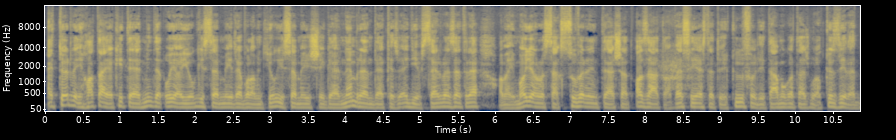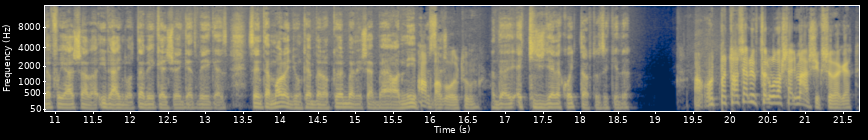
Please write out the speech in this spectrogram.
egy törvény hatája kiterjed minden olyan jogi személyre, valamint jogi személyiséggel nem rendelkező egyéb szervezetre, amely Magyarország szuverenitását azáltal veszélyeztető, hogy külföldi támogatásból a közélet befolyására irányuló tevékenységet végez. Szerintem maradjunk ebben a körben, és ebben a nép... Abba összes... voltunk. Hát de egy kisgyerek hogy tartozik ide? Ott az előbb felolvast egy másik szöveget.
